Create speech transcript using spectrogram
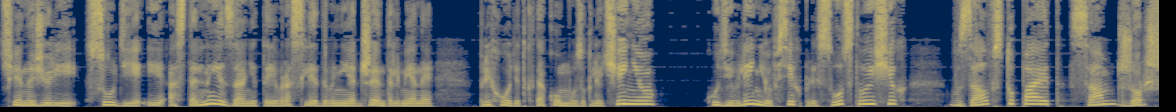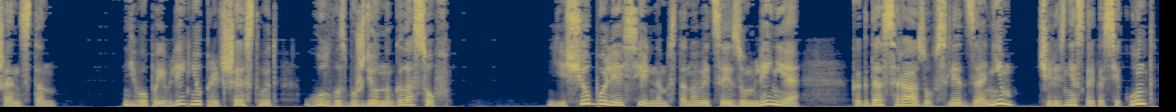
члены жюри, судьи и остальные занятые в расследовании джентльмены приходят к такому заключению, к удивлению всех присутствующих, в зал вступает сам Джордж Шенстон. Его появлению предшествует гул возбужденных голосов. Еще более сильным становится изумление, когда сразу вслед за ним, через несколько секунд,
